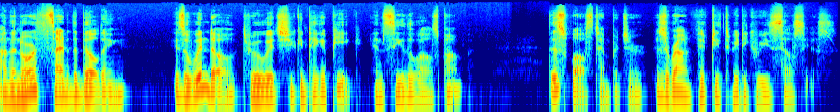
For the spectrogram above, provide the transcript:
On the north side of the building is a window through which you can take a peek and see the well's pump. This well's temperature is around 53 degrees Celsius.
